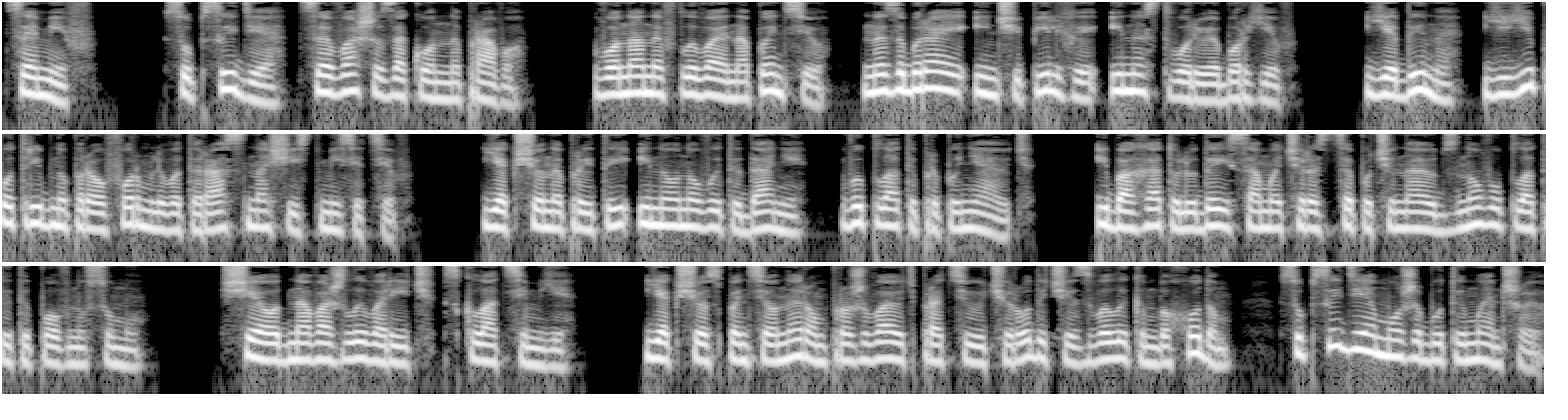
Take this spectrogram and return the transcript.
Це міф. Субсидія це ваше законне право. Вона не впливає на пенсію, не забирає інші пільги і не створює боргів. Єдине, її потрібно переоформлювати раз на 6 місяців. Якщо не прийти і не оновити дані, виплати припиняють. І багато людей саме через це починають знову платити повну суму. Ще одна важлива річ склад сім'ї. Якщо з пенсіонером проживають працюючі родичі з великим доходом, субсидія може бути меншою.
